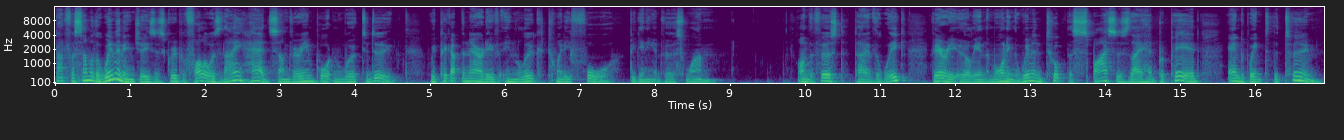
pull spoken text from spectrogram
But for some of the women in Jesus' group of followers, they had some very important work to do. We pick up the narrative in Luke 24, beginning at verse 1. On the first day of the week, very early in the morning, the women took the spices they had prepared and went to the tomb.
